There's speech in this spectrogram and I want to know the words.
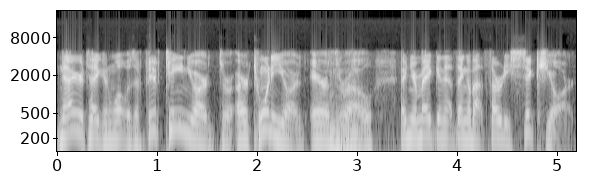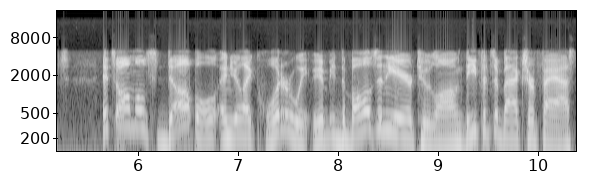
Now you're taking what was a 15 yard thro- or 20 yard air mm-hmm. throw, and you're making that thing about 36 yards. It's almost double, and you're like, what are we? The ball's in the air too long. Defensive backs are fast.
